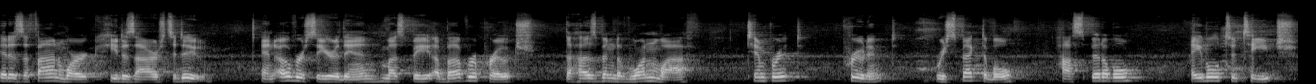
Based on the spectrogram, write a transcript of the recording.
it is a fine work he desires to do. An overseer, then, must be above reproach, the husband of one wife, temperate, prudent, respectable, hospitable, able to teach,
